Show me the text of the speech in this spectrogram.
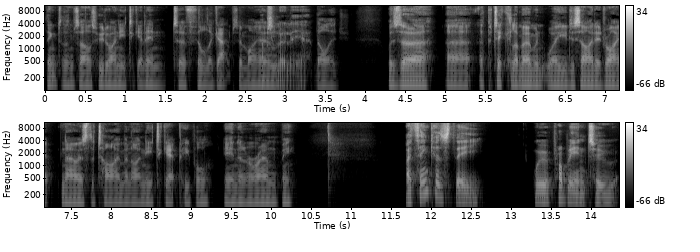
think to themselves, who do I need to get in to fill the gaps in my own Absolutely, yeah. knowledge? Was there a, a particular moment where you decided, right, now is the time and I need to get people in and around me? I think as the we were probably into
